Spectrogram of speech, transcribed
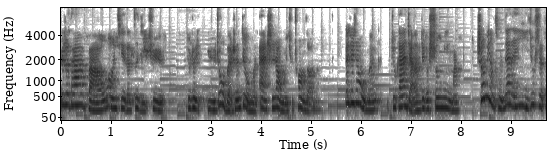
就是他反而忘记了自己去，就是宇宙本身对我们的爱是让我们去创造的。这就像我们就刚才讲的这个生命嘛？生命存在的意义就是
